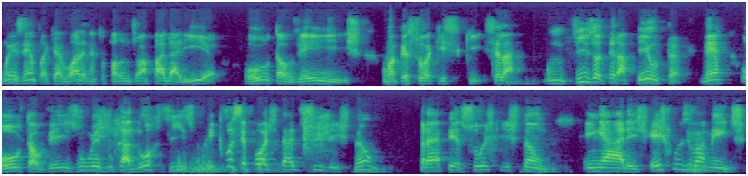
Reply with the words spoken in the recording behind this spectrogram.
um exemplo aqui agora, né? Estou falando de uma padaria ou talvez uma pessoa que, que, sei lá, um fisioterapeuta, né? Ou talvez um educador físico. O que, que você pode dar de sugestão para pessoas que estão em áreas exclusivamente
